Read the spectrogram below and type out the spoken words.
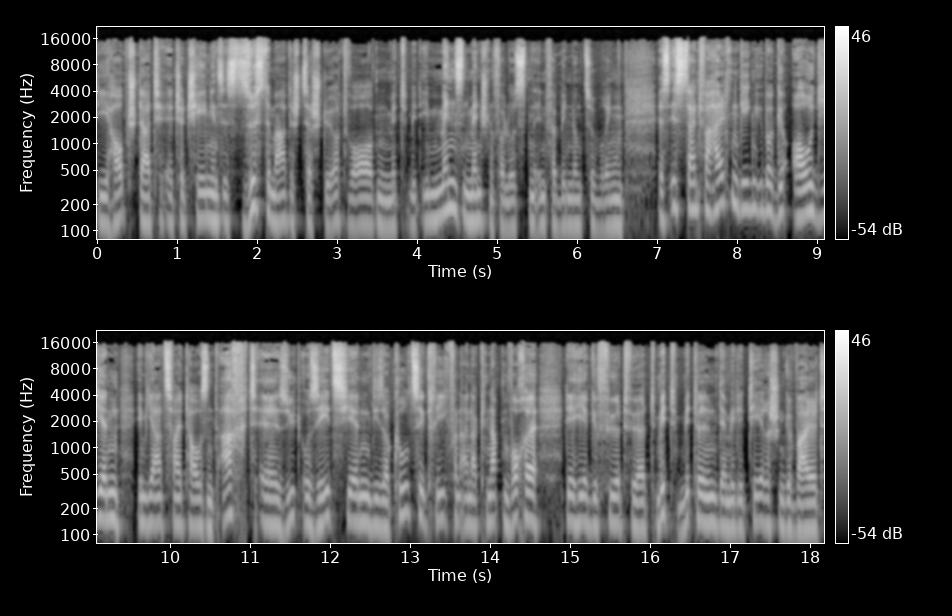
die Hauptstadt äh, Tschetscheniens, ist systematisch zerstört worden, mit, mit immensen Menschenverlusten in Verbindung zu bringen. Es ist sein Verhalten gegenüber Georgien im Jahr 2008, äh, Südossetien, dieser kurze Krieg von einer knappen Woche, der hier geführt wird, mit Mitteln der militärischen Gewalt.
